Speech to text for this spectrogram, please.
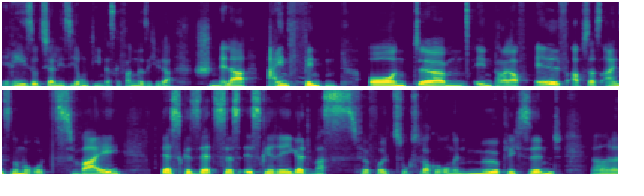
Resozialisierung dienen, dass Gefangene sich wieder schneller einfinden. Und ähm, in Paragraph 11 Absatz 1 Nummer 2 des Gesetzes ist geregelt, was für Vollzugslockerungen möglich sind. Ja,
